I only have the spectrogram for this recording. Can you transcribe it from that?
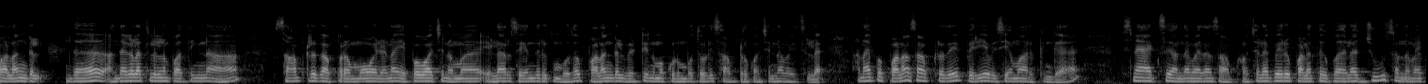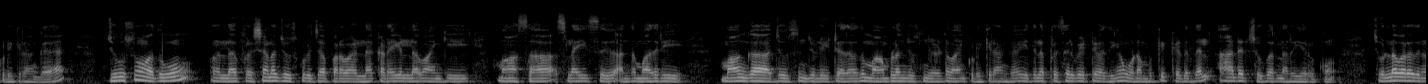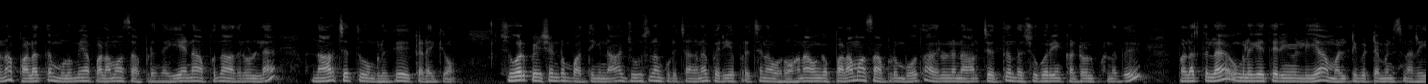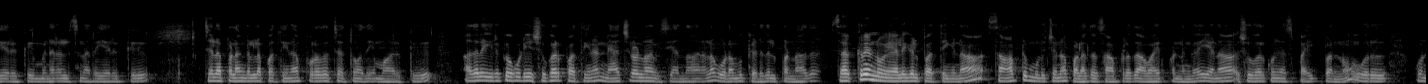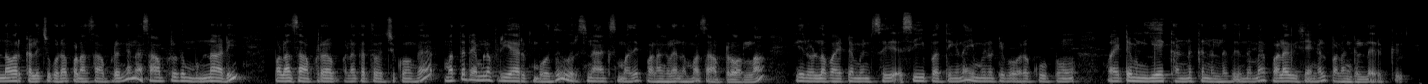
பழங்கள். இந்த அந்த காலத்துலலாம் பார்த்தீங்கன்னா சாப்பிட்றதுக்கு அப்புறமோ இல்லைனா எப்போவாச்சும் நம்ம எல்லோரும் சேர்ந்துருக்கும் போதோ பழங்கள் வெட்டி நம்ம குடும்பத்தோடு சாப்பிட்ருக்கோம் சின்ன வயசில். ஆனால் இப்போ பழம் சாப்பிட்றதே பெரிய விஷயமா இருக்குங்க. ஸ்நாக்ஸு அந்த மாதிரி தான் சாப்பிட்றோம். சில பேர் பழத்துக்கு பதிலாக ஜூஸ் அந்த மாதிரி குடிக்கிறாங்க. ஜூஸும் அதுவும் இல்லை ஃப்ரெஷ்ஷான ஜூஸ் குடித்தா பரவாயில்ல. கடைகளில் வாங்கி மாசா ஸ்லைஸு அந்த மாதிரி மாங்காய் ஜூஸ்ன்னு சொல்லிட்டு அதாவது மாம்பழம் ஜூஸ்னு சொல்லிட்டு வாங்கி குடிக்கிறாங்க. இதில் ப்ரிசர்வேட்டிவ் அதிகம் உடம்புக்கு கெடுதல் ஆடட் சுகர் நிறைய இருக்கும். சொல்ல வர்றது என்னென்னா பழத்தை முழுமையாக பழமாக சாப்பிடுங்க. ஏன்னா அப்போ தான் அதில் உள்ள நார்ச்சத்து உங்களுக்கு கிடைக்கும். சுகர் பேஷண்ட்டும் பார்த்தீங்கன்னா ஜூஸ்லாம் குடித்தாங்கன்னா பெரிய பிரச்சனை வரும். ஆனால் அவங்க பழமாக சாப்பிடும்போது அதில் உள்ள நார்ச்சத்து அந்த சுகரையும் கண்ட்ரோல் பண்ணுது. பழத்தில் உங்களுக்கே தெரியும் இல்லையா மல்டி விட்டமின்ஸ் நிறைய இருக்குது மினரல்ஸ் நிறைய இருக்குது சில பழங்களில் பார்த்தீங்கன்னா புரதச்சத்தும் அதிகமாக இருக்குது அதில் இருக்கக்கூடிய சுகர் பார்த்தீங்கன்னா நேச்சுரலான விஷயம் தான். அதனால் உடம்புக்கு கெடுதல் பண்ணாது. சர்க்கரை நோயாளிகள் பார்த்திங்கன்னா சாப்பிட்டு முடிச்சோன்னா பழத்தை சாப்பிட்றத அவாய்ட் பண்ணுங்கள் ஏன்னா சுகர் கொஞ்சம் ஸ்பைக் பண்ணும். ஒரு ஒன் ஹவர் கழித்து கூட பழம் சாப்பிடுங்க. நான் சாப்பிட்றது முன்னாடி பழம் சாப்பிட்ற பழக்கத்தை வச்சுக்கோங்க. மற்ற டைமில் ஃப்ரீயாக இருக்கும்போது ஒரு ஸ்நாக்ஸ் மாதிரி பழங்களை நம்ம சாப்பிட்டு வரலாம். இதில் உள்ள வைட்டமின்ஸு சி பார்த்திங்கன்னா இம்யூனிட்டி பவரை கூட்டும். வைட்டமின் ஏ கண்ணுக்கு நல்லது. இந்த மாதிரி பல விஷயங்கள் பழங்களில் இருக்குது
